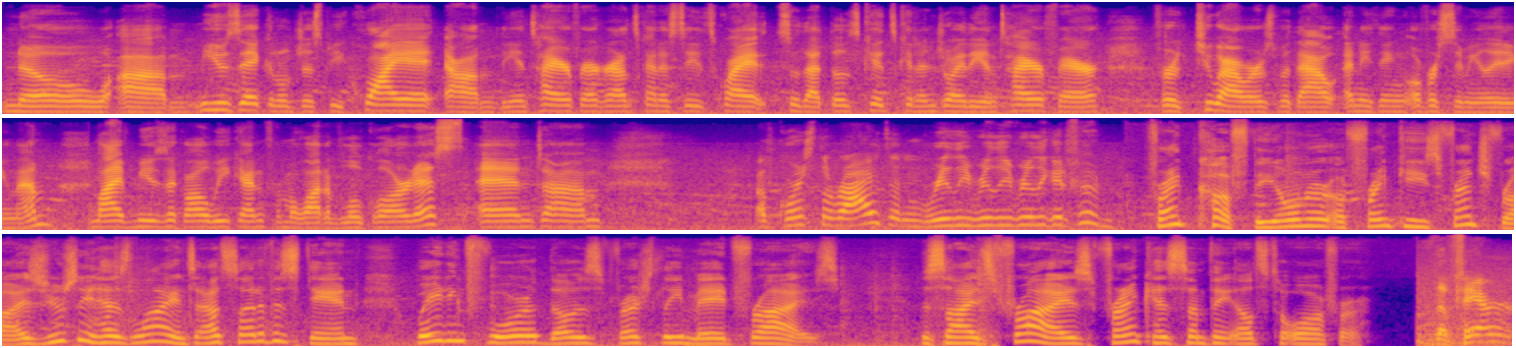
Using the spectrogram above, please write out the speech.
no um, music, it'll just be quiet. Um, the entire fairgrounds kind of stays quiet so that those kids can enjoy the entire fair for two hours without anything overstimulating them. Live music all weekend from a lot of local artists and um, of course, the rides and really, really, really good food. Frank Cuff, the owner of Frankie's French Fries, usually has lines outside of his stand waiting for those freshly made fries. Besides fries, Frank has something else to offer. The fair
